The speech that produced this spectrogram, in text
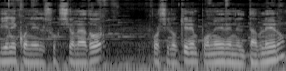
Viene con el succionador, por si lo quieren poner en el tablero.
